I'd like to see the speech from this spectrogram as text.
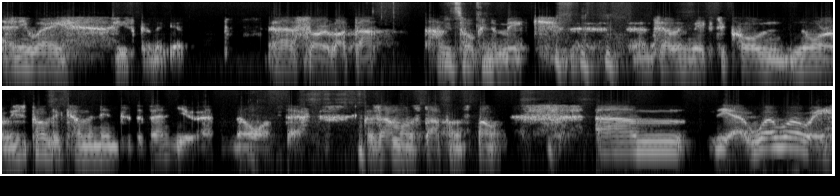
Anyway, he's going to get. Uh, sorry about that. I'm it's talking okay. to Mick and uh, telling Mick to call Norum. He's probably coming into the venue and no one's there because I'm on Staffan's phone. Um, yeah, where were we?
